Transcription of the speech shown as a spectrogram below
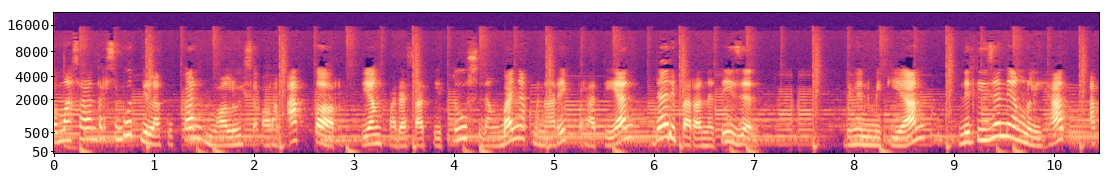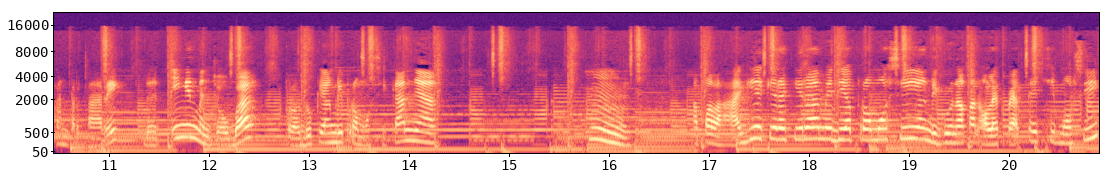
Pemasaran tersebut dilakukan melalui seorang aktor yang pada saat itu sedang banyak menarik perhatian dari para netizen. Dengan demikian, netizen yang melihat akan tertarik dan ingin mencoba produk yang dipromosikannya. Hmm, Apalagi ya kira-kira media promosi yang digunakan oleh PT Cimosi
